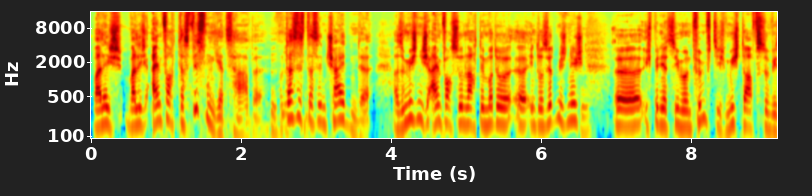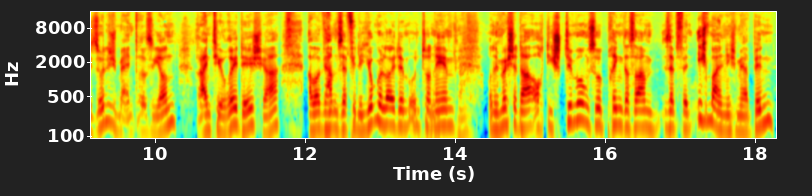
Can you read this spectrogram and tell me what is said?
weil ich, weil ich einfach das Wissen jetzt habe. Mhm. Und das ist das Entscheidende. Also mich nicht einfach so nach dem Motto, äh, interessiert mich nicht, mhm. äh, ich bin jetzt 57, mich darf es sowieso nicht mehr interessieren, rein theoretisch, ja. Aber wir haben sehr viele junge Leute im Unternehmen mhm, und ich möchte da auch die Stimmung so bringen, dass sagen, selbst wenn ich mal nicht mehr bin,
